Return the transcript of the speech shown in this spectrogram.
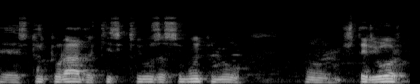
é, estruturada que, que usa-se muito no, no exterior,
